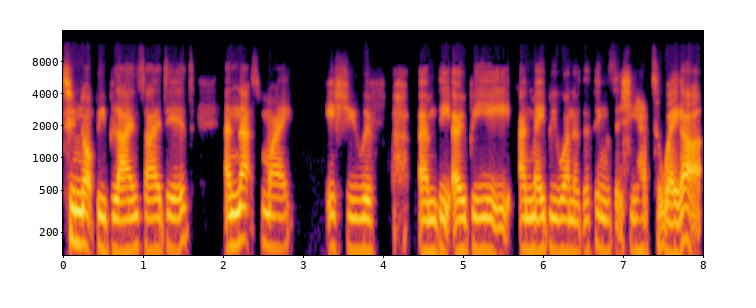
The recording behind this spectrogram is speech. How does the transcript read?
to not be blindsided. And that's my issue with um, the OBE. And maybe one of the things that she had to weigh up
